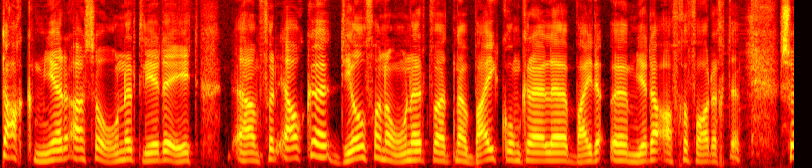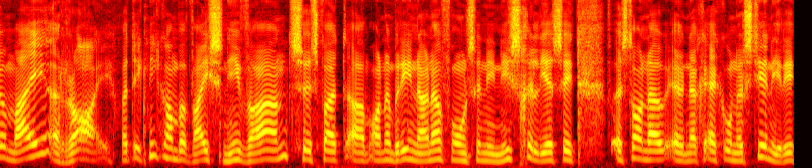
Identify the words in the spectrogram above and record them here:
tak meer as 100 lede het, um, vir elke deel van 100 wat nou bykom kry hulle beide uh, mede afgevaardigde. So my raai wat ek nie kan bewys nie want soos wat um, Anne Marie nou nou vir ons in die nuus gelees het, is daar nou en ek, ek ondersteun hierdie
